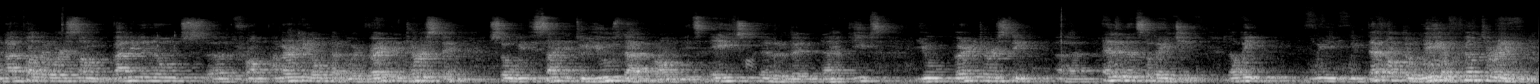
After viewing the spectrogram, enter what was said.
and I thought there were some vanilla notes uh, from American oak that were very interesting. So we decided to use that rum. It's aged a little bit, that gives you very interesting uh, elements of aging. Now we, we, we developed a way of filtering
